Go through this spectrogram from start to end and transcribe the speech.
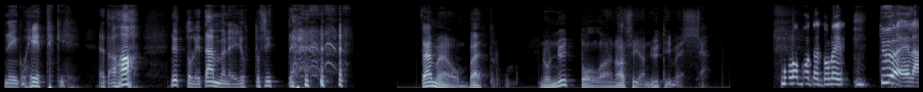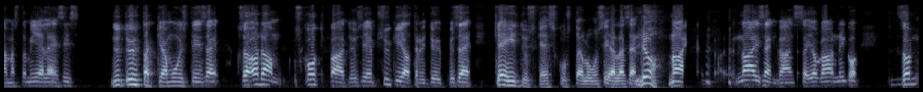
niin kuin hetki. Että aha, nyt tuli tämmöinen juttu sitten. Tämä on Batroom. No nyt ollaan asian ytimessä. Mulla muuten tuli työelämästä mieleen, siis nyt yhtäkkiä muistiin se kun se Adam Scott päätyy siihen psykiatrityyppiseen kehityskeskusteluun siellä sen naisen, naisen kanssa, joka on niinku, se on,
